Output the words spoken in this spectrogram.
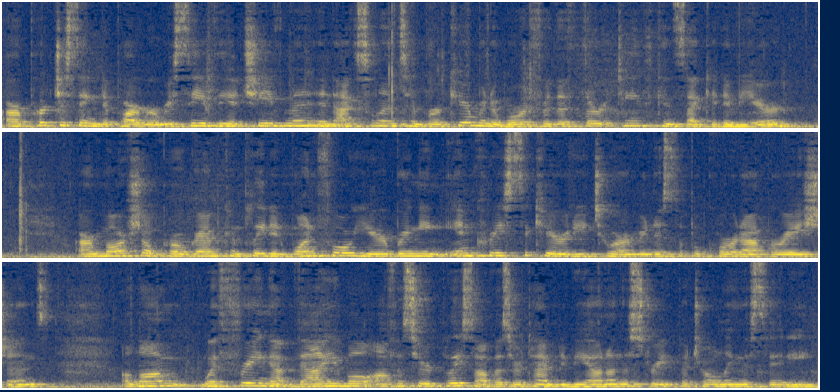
Our purchasing department received the Achievement in Excellence in Procurement Award for the 13th consecutive year. Our Marshal program completed one full year, bringing increased security to our municipal court operations, along with freeing up valuable officer, police officer time to be out on the street patrolling the city.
